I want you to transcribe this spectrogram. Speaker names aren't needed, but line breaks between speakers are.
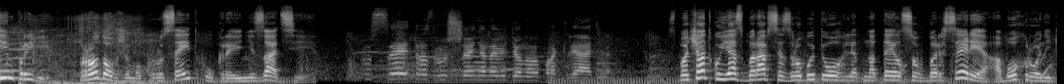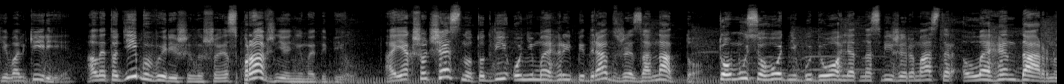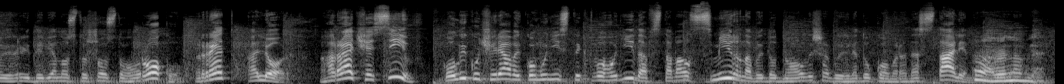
Всім привіт! Продовжимо крусейд українізації.
Крусейд розрушення наведеного прокляття.
Спочатку я збирався зробити огляд на Tales of Berseria або Хроніки Валькірії, але тоді би вирішили, що я справжній аніме дебіл. А якщо чесно, то дві аніме гри підряд вже занадто. Тому сьогодні буде огляд на свіжий ремастер легендарної гри 96-го року Red Alert. Гра часів, коли кучерявий комуністик твого діда вставав смірно від одного лише вигляду комрада Сталіна.
Правильно, блядь.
